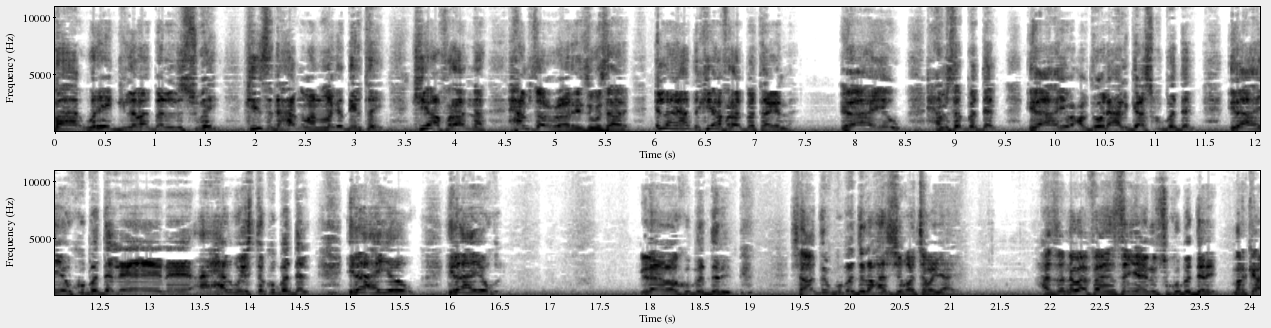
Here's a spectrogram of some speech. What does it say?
Baa wareeggii labaad baa la sugay kii saddexaadna waana laga dirtay kii afraadna xamsa wuxuu ahaa ra'iisul wasaare. Ilaa hadda kii afraad baa taaganna. Ilaahayow xamse bedel. Ilaahayow cabdiwali caligaas ku bedel. Ilaahayow ku bedel xalweyste ku bedel. Ilaahayow ilaahayow ilaah waa ku bedeli shaadib ku bedelo xasan jabayaay xasanna waa fahansan yahay inuusan ku bedelayn marka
